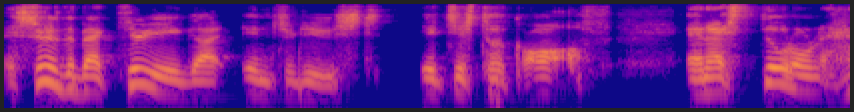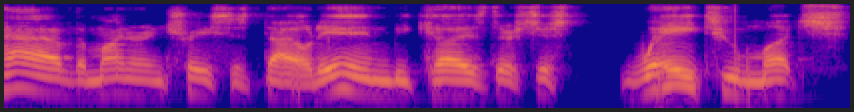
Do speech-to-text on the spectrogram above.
as soon as the bacteria got introduced, it just took off. And I still don't have the minor and traces dialed in because there's just way too much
